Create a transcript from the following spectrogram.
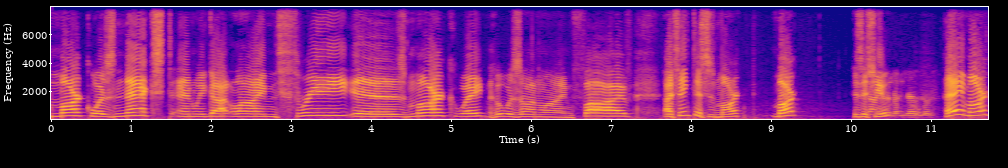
Mark was next, and we got line three is Mark. Wait, who was on line five? I think this is Mark. Mark, is this you? Hey, Mark,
